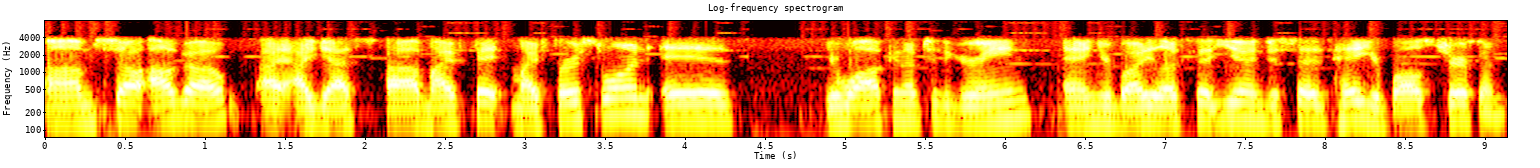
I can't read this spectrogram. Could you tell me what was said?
Um, so I'll go. I, I guess uh, my fa- my first one is you're walking up to the green and your buddy looks at you and just says, "Hey, your ball's chirping."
